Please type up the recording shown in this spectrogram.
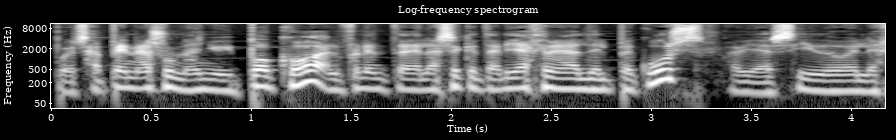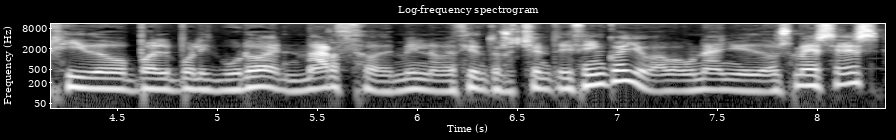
pues apenas un año y poco al frente de la Secretaría General del PECUS, había sido elegido por el Politburó en marzo de 1985, llevaba un año y dos meses,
